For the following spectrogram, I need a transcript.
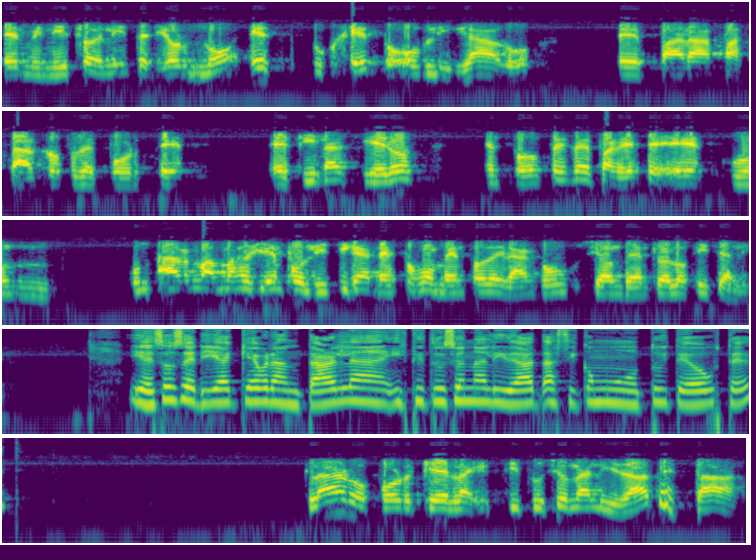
el ministro del Interior no es sujeto obligado eh, para pasar los reportes eh, financieros, entonces me parece es un, un arma más bien política en estos momentos de gran confusión dentro del oficialismo. ¿Y eso sería quebrantar la institucionalidad así como tuiteó usted? Claro, porque la institucionalidad está,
